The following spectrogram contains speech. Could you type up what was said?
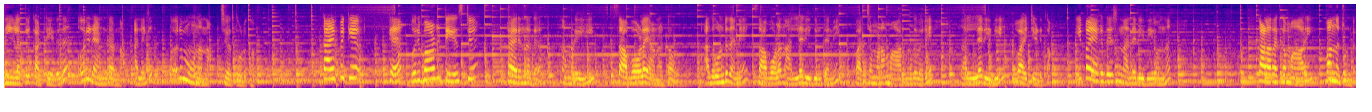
നീളത്തിൽ കട്ട് ചെയ്തത് ഒരു രണ്ടെണ്ണം അല്ലെങ്കിൽ ഒരു മൂന്നെണ്ണം ചേർത്ത് കൊടുക്കാം. കയ്പയ്ക്കൊക്കെ ഒരുപാട് ടേസ്റ്റ് തരുന്നത് നമ്മുടെ ഈ സവോളയാണ് കേട്ടോ അതുകൊണ്ട് തന്നെ സവോള നല്ല രീതിയിൽ തന്നെ പച്ചമണം മാറുന്നത് വരെ നല്ല രീതിയിൽ വഴറ്റിയെടുക്കാം. ഇപ്പൊ ഏകദേശം നല്ല രീതിയിൽ ഒന്ന് കളറൊക്കെ മാറി വന്നിട്ടുണ്ട്.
